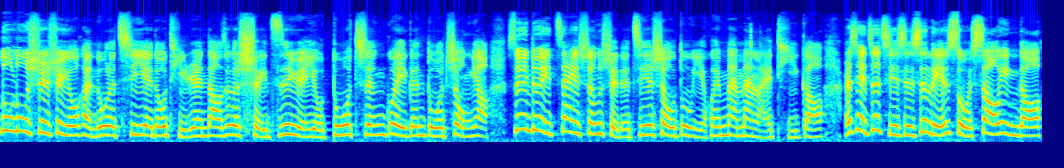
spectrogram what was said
陆陆续续有很多的企业都体认到这个水资源有多珍贵跟多重要，所以对于再生水的接受度也会慢慢来提高。而且这其实是连锁效应的哦，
